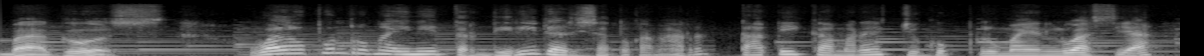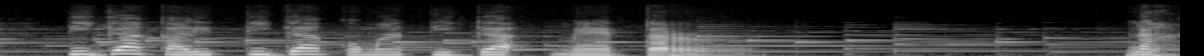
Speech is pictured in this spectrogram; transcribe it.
bagus. Walaupun rumah ini terdiri dari satu kamar Tapi kamarnya cukup lumayan luas ya. 3 kali 3,3 meter Nah,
